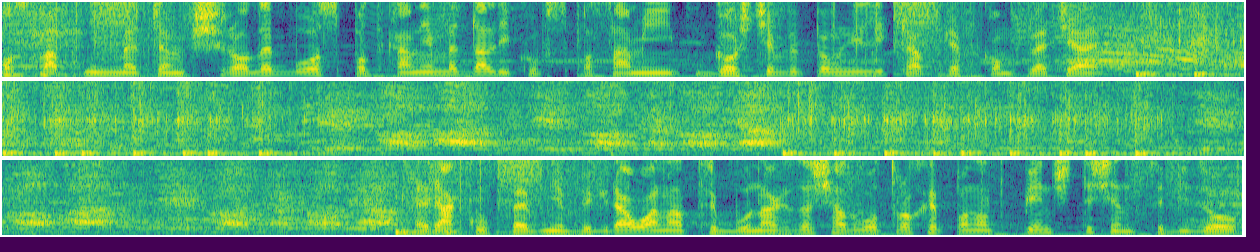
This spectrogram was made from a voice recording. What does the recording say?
Ostatnim meczem w środę było spotkanie medalików z pasami. Goście wypełnili klatkę w komplecie. Raków pewnie wygrała, na trybunach zasiadło trochę ponad 5000 widzów.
